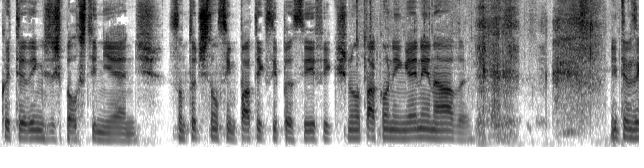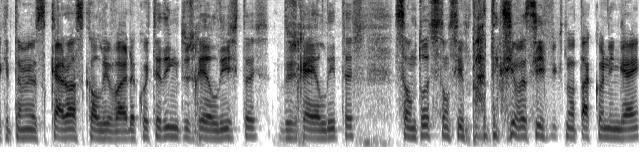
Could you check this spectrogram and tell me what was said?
Coitadinhos dos palestinianos. São todos tão simpáticos e pacíficos, não atacam ninguém nem nada. E temos aqui também o Skarosca Oliveira, coitadinho dos realistas, dos israelitas, são todos tão simpáticos e pacíficos, não está com ninguém,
